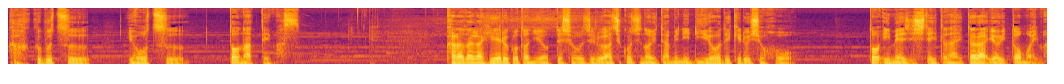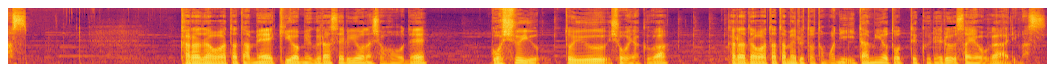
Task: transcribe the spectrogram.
下腹部痛腰痛となっています。体が冷えることによって生じるあちこちの痛みに利用できる処方とイメージしていただいたら良いと思います。体を温め気を巡らせるような処方で五種油という生薬は体を温めるとともに痛みを取ってくれる作用があります。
